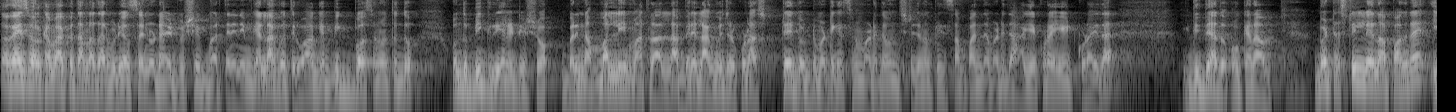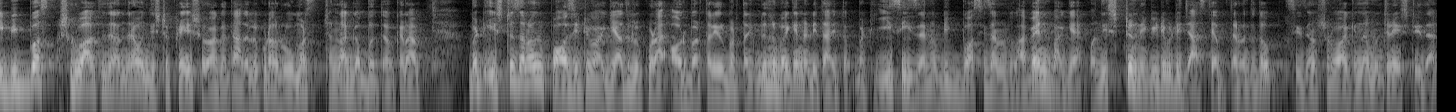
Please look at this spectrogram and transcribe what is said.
So guys welcome back with another videos ಇನ್ನು diet ವಿಷಯಕ್ಕೆ ಬರ್ತೀನಿ. ನಿಮಗೆಲ್ಲ ಗೊತ್ತಿರುವ ಹಾಗೆ ಬಿಗ್ ಬಾಸ್ ಅನ್ನುವಂಥದ್ದು ಒಂದು ಬಿಗ್ ರಿಯಾಲಿಟಿ ಶೋ ಬರೀ ನಮ್ಮಲ್ಲಿ ಮಾತ್ರ ಅಲ್ಲ, ಬೇರೆ ಲ್ಯಾಂಗ್ವೇಜಲ್ಲಿ ಕೂಡ ಅಷ್ಟೇ ದೊಡ್ಡ ಮಟ್ಟಿಗೆ ಹೆಸರು ಮಾಡಿದೆ. ಒಂದಿಷ್ಟು ಜನ ಪ್ರೀತಿ ಸಂಪಾದನೆ ಮಾಡಿದೆ. ಹಾಗೆ ಕೂಡ ಹೇಟ್ ಕೂಡ ಇದೆ. ಇದಿದ್ದೇ ಅದು ಓಕೆನಾ ಬಟ್ ಸ್ಟಿಲ್ ಏನಪ್ಪ ಅಂದರೆ, ಈ ಬಿಗ್ ಬಾಸ್ ಶುರು ಆಗ್ತಿದೆ ಅಂದರೆ ಒಂದಿಷ್ಟು ಕ್ರೇಜ್ ಶುರು ಆಗುತ್ತೆ. ಅದರಲ್ಲೂ ಕೂಡ ರೂಮರ್ಸ್ ಚೆನ್ನಾಗಿ ಗಬ್ಬುತ್ತೆ ಓಕೆನಾ ಬಟ್ ಇಷ್ಟು ಜನ ಒಂದು ಪಾಸಿಟಿವ್ ಆಗಿ ಅದರಲ್ಲೂ ಕೂಡ ಅವ್ರು ಬರ್ತಾರೆ, ಇವ್ರು ಬರ್ತಾರೆ, ಇದ್ರ ಬಗ್ಗೆ ನಡೀತಾ ಇತ್ತು. ಬಟ್ ಈ season Bigg Boss season eleven ಬಗ್ಗೆ ಒಂದಿಷ್ಟು ನೆಗೆಟಿವಿಟಿ ಜಾಸ್ತಿ ಆಗ್ತಾ ಇರುವಂಥದ್ದು ಸೀಸನ್ ಶುರುವಾಗಿಂದ ಮುಂಚೆನೇ ಇಷ್ಟಿದೆ.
